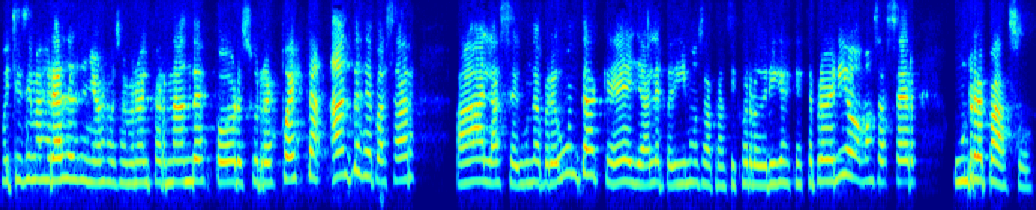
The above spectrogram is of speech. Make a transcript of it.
Muchísimas gracias, señor José Manuel Fernández, por su respuesta. Antes de pasar a la segunda pregunta, que ya le pedimos a Francisco Rodríguez que esté prevenido, vamos a hacer un repaso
